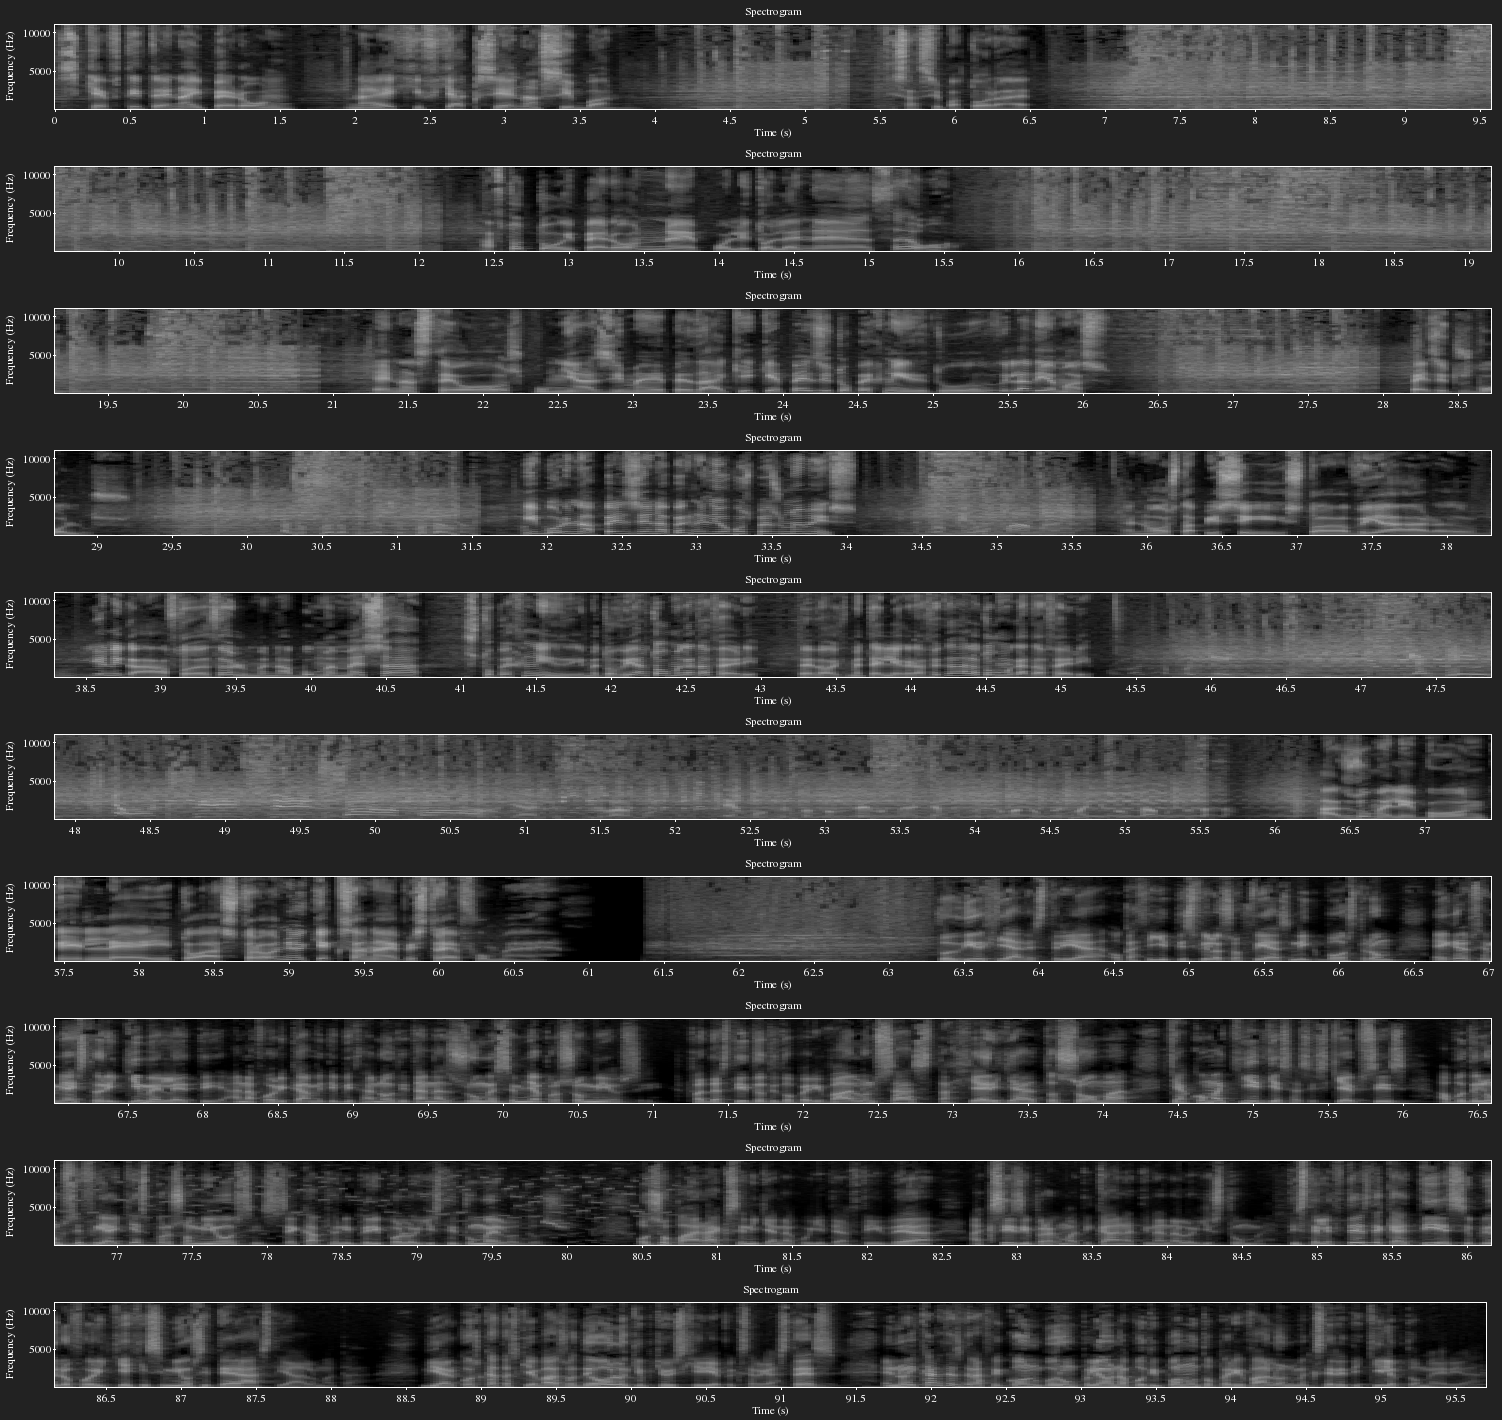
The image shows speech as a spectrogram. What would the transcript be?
Σκεφτείτε ένα υπερόν να έχει φτιάξει ένα σύμπαν. Τι σας είπα τώρα, ε; Αυτό το υπερόν ε, πολλοί το λένε Θεό. Ένας θεός που μοιάζει με παιδάκι και παίζει το παιχνίδι του, δηλαδή εμάς. Παίζει τους βόλους. Ή μπορεί να παίζει ένα παιχνίδι όπως παίζουμε εμείς. Ενώ στα PC, στα VR, γενικά αυτό δεν θέλουμε, να μπούμε μέσα στο παιχνίδι. Με το VR το έχουμε καταφέρει. Βέβαια όχι με τέλεια γραφικά, αλλά το έχουμε καταφέρει. Γιατί αξίζει σάβα. και άγιος συλλογαρμός. Εμόφευτο τον θέλουν για αυτό το χρωματόπλεγμα και τον τάβο και τον τάβο. Ας δούμε λοιπόν τι λέει το Αστρόνιο και ξαναεπιστρέφουμε. Το 2003, ο καθηγητής φιλοσοφίας Νίκ Μπόστρομ έγραψε μια ιστορική μελέτη αναφορικά με την πιθανότητα να ζούμε σε μια προσωμείωση. Φανταστείτε ότι το περιβάλλον σας, τα χέρια, το σώμα και ακόμα και οι ίδιες σας οι σκέψεις αποτελούν ψηφιακές προσωμιώσεις σε κάποιον υπερυπολογιστή του μέλλοντος. Όσο παράξενη και αν ακούγεται αυτή η ιδέα, αξίζει πραγματικά να την αναλογιστούμε. Τις τελευταίες δεκαετίες η πληροφορική έχει σημειώσει τεράστια άλματα. Διαρκώς κατασκευάζονται όλο και πιο ισχυροί επεξεργαστές, ενώ οι κάρτες γραφικών μπορούν πλέον να αποτυπώνουν το περιβάλλον με εξαιρετική λεπτομέρεια.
